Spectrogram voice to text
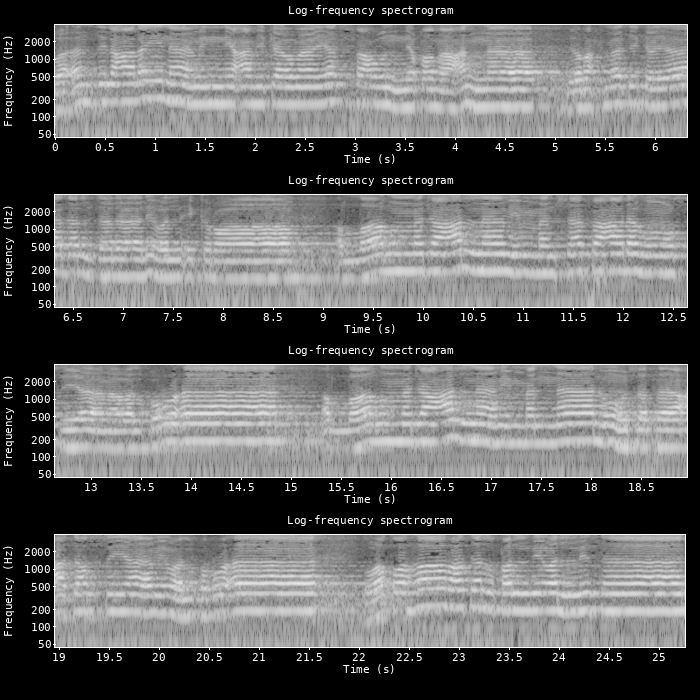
وأنزل علينا من نعمك وما يدفع النقم عنا. برحمتك يا ذا الجلال والإكرام. اللهم اجعلنا ممن شفع لهم الصيام والقرآن. اللهم اجعلنا ممن نالوا شفاعة الصيام والقرآن وطهارة القلب واللسان.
